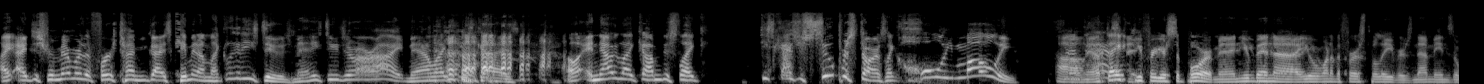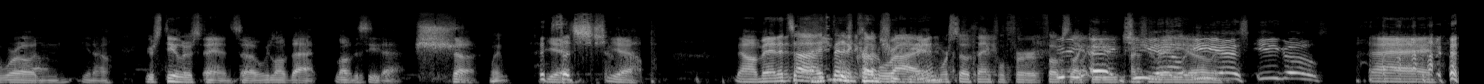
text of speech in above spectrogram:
I, I, just remember the first time you guys came in. I'm like, look at these dudes, man. These dudes are all right, man. I like these guys. uh, and now, like, I'm just like, these guys are superstars. Like, holy moly! Oh man, thank you for your support, man. You've been uh, you were one of the first believers, and that means the world. And you know, you're Steelers fan, so we love that. Love to see that. So, yeah, yeah. No, man, it's uh, it's been an incredible ride, and we're so thankful for folks like you, Country Radio. Eagles. Hey,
